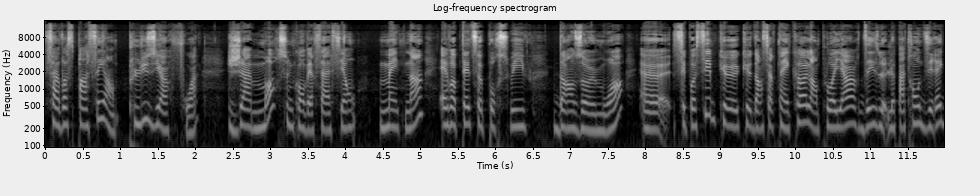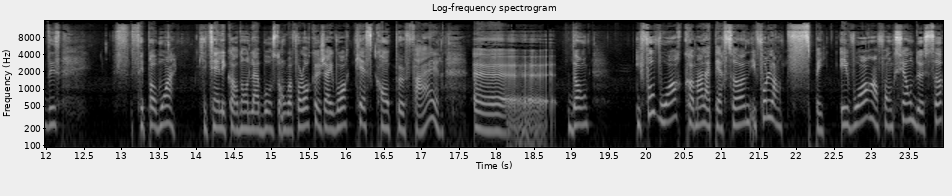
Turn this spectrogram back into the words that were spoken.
ça va se passer en plusieurs fois. J'amorce une conversation maintenant, elle va peut-être se poursuivre dans un mois. Euh, c'est possible que, que dans certains cas l'employeur dise le, patron direct dise c'est pas moi qui tient les cordons de la bourse. Donc, il va falloir que j'aille voir qu'est-ce qu'on peut faire. Euh, donc, il faut voir comment la personne, il faut l'anticiper et voir en fonction de ça,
